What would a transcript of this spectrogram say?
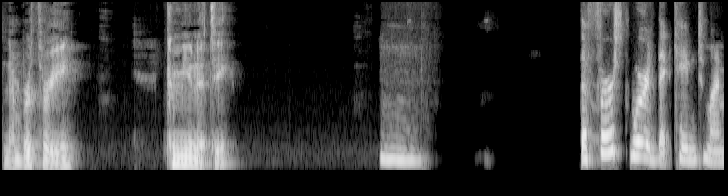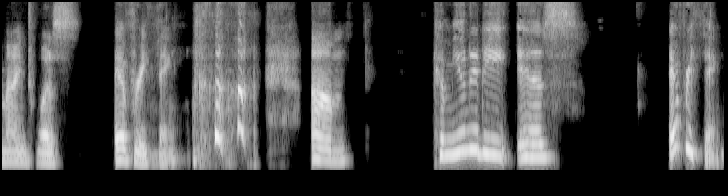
number three, community. Mm. The first word that came to my mind was everything. um, community is everything.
